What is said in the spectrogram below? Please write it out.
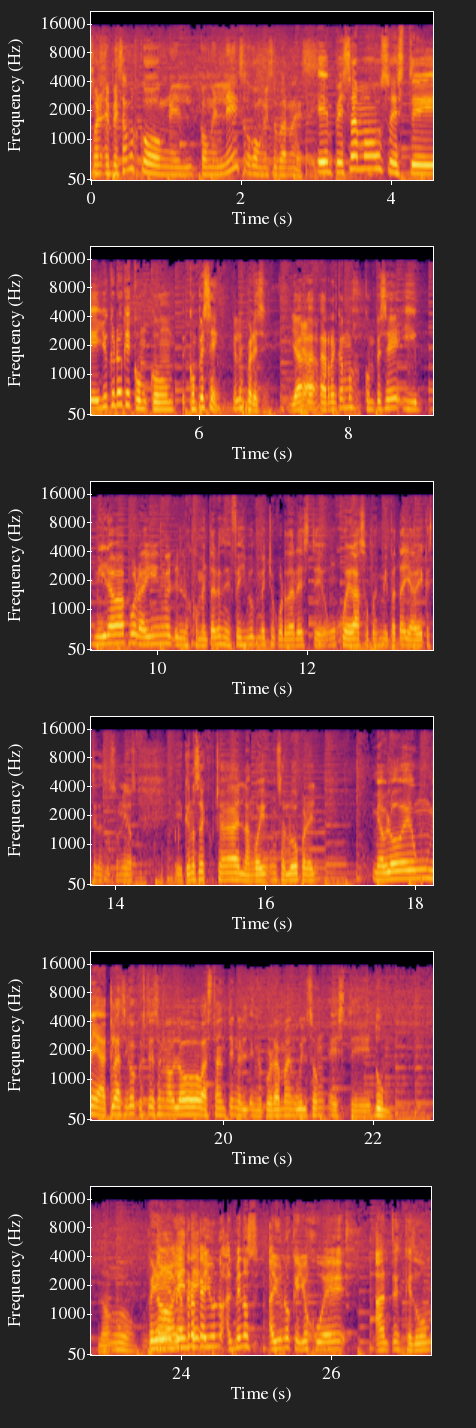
Bueno, ¿empezamos con el, con el NES o con el Super NES? Empezamos, este, yo creo que con, con, con PC, ¿qué les parece? Ya, Ya. a- arrancamos con PC y miraba por ahí en, el- en los comentarios de Facebook, me he hecho acordar este, un juegazo, pues mi pata ya ve que está en Estados Unidos, eh, que no se escuchaba el Langoy, un saludo para él. Me habló de un mega clásico que ustedes han hablado bastante en el, en el programa en Wilson, este, Doom, ¿no? Uh, No, yo creo que hay uno, al menos hay uno que yo jugué antes que Doom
